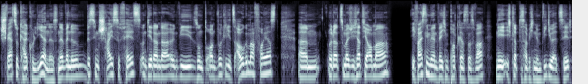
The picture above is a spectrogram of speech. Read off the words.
schwer zu kalkulieren ist, ne? Wenn du ein bisschen scheiße fällst und dir dann da irgendwie so ein Dorn wirklich ins Auge mal feuerst. Ähm, oder zum Beispiel, ich hatte ja auch mal, ich weiß nicht mehr, in welchem Podcast das war. Nee, ich glaube, das habe ich in einem Video erzählt.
